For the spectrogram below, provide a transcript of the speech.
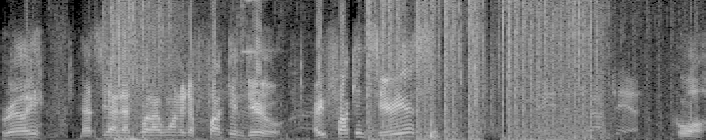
Really? That's yeah, that's what I wanted to fucking do. Are you fucking serious? You made it to the top 10. Cool.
